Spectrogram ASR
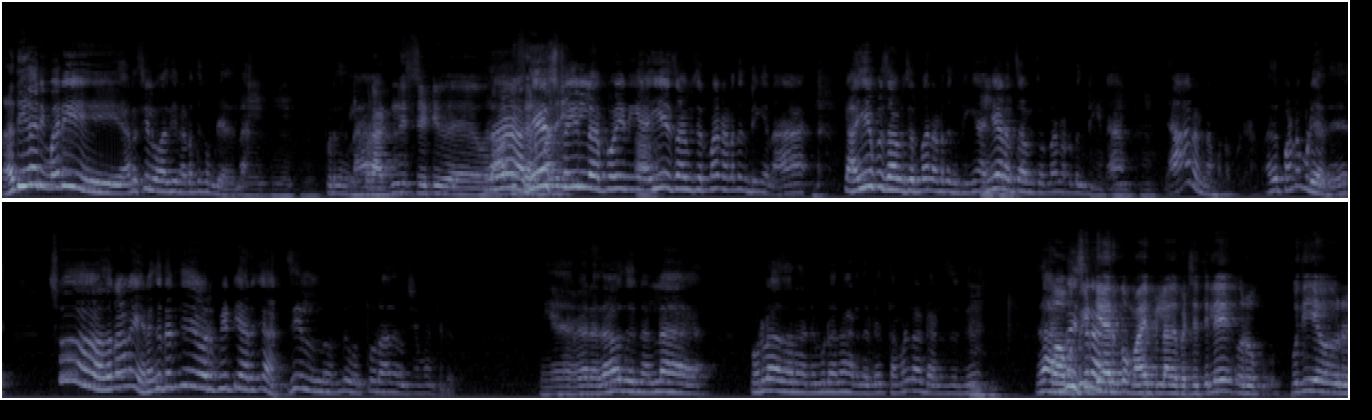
அதிகாரி மாதிரி அரசியல்வாதி நடந்துக்க முடியாதுல்ல. புரியுதுங்களா ஒரு அட்மினிஸ்ட்ரேட்டிவ் அதே மாதிரி. ஸ்டைலில் போய் நீங்கள். ஐஏஎஸ் ஆஃபீஸர் மாதிரி நடந்துக்கிட்டீங்கன்னா இல்லை ஆஃபீஸர் மாதிரி நடந்துக்கிட்டீங்க. ஐஆர்எஸ் ஆஃபீஸர் மாதிரி நடந்துக்கிட்டீங்கன்னா. யார் என்ன பண்ண முடியும்? அது பண்ண முடியாது. ஸோ அதனால் எனக்கு தெரிஞ்சு ஒரு பிடிஆருக்கு அரசியல் வந்து ஒத்து வராத விஷயமா தெரியுது. நீங்கள் வேறு ஏதாவது நல்ல பொருளாதார நிபுணராக இருந்துட்டு தமிழ்நாட்டு அரசுக்கு ம். ஏதாவது அப்போ advisor-ஆ பிடிஆருக்கும் வாய்ப்பு இல்லாத பட்சத்திலே ஒரு புதிய ஒரு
